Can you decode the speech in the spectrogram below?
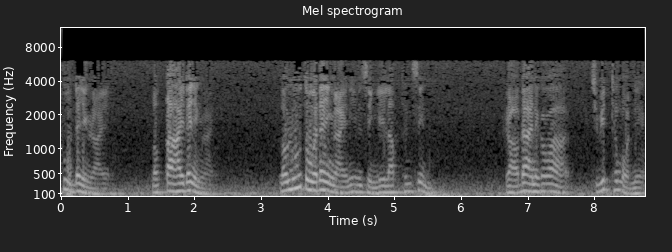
พูดได้อย่างไร เราตายได้อย่างไร เรารู้ตัวได้อย่างไร นี่เป็นสิ่งลี้ลับทั้งสิ้นกล่าวได้นะครับว่าชีวิตทั้งหมดเนี่ย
